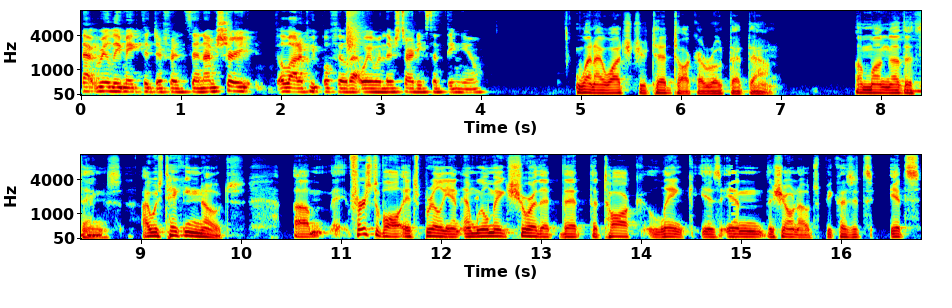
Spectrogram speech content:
that really make the difference. And I'm sure a lot of people feel that way when they're starting something new. When I watched your TED talk, I wrote that down, among other mm-hmm. things. I was taking notes. Um, first of all, it's brilliant, and we'll make sure that that the talk link is in the show notes because it's it's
